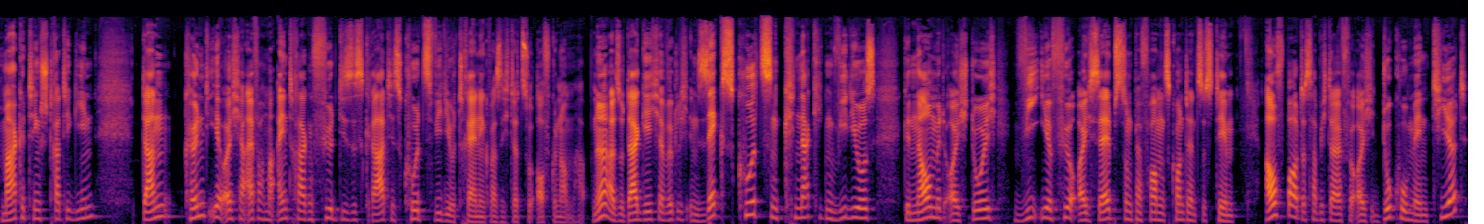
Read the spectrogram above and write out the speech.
Marketingstrategien, dann könnt ihr euch ja einfach mal eintragen für dieses gratis Kurzvideotraining, was ich dazu aufgenommen habe. Ne? Also da gehe ich ja wirklich in sechs kurzen, knackigen Videos genau mit euch durch, wie ihr für euch selbst so ein Performance-Content-System aufbaut. Das habe ich daher für euch dokumentiert.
